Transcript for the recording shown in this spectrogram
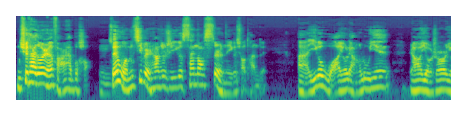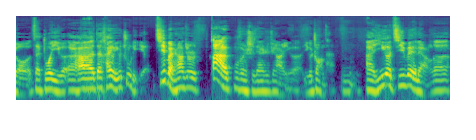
你去太多人反而还不好。嗯，所以我们基本上就是一个三到四人的一个小团队，啊，一个我有两个录音，然后有时候有再多一个，呃，还再还有一个助理，基本上就是大部分时间是这样一个一个状态，嗯。哎，一个机位，两个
